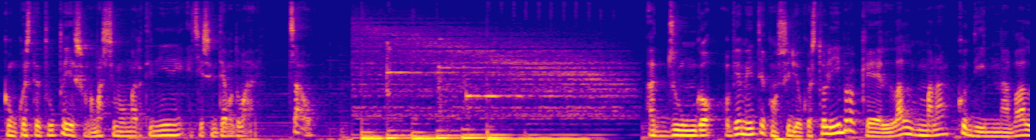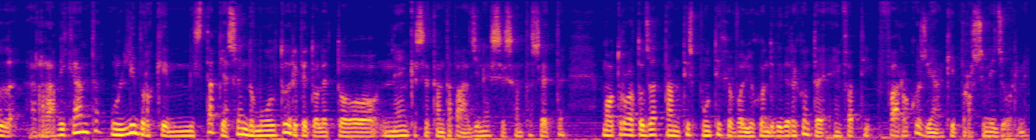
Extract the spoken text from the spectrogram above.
Con questo è tutto, io sono Massimo Martinini e ci sentiamo domani. Ciao! Aggiungo, ovviamente consiglio questo libro che è L'Almanacco di Naval Ravikant, un libro che mi sta piacendo molto, ripeto ho letto neanche 70 pagine, 67, ma ho trovato già tanti spunti che voglio condividere con te e infatti farò così anche i prossimi giorni.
